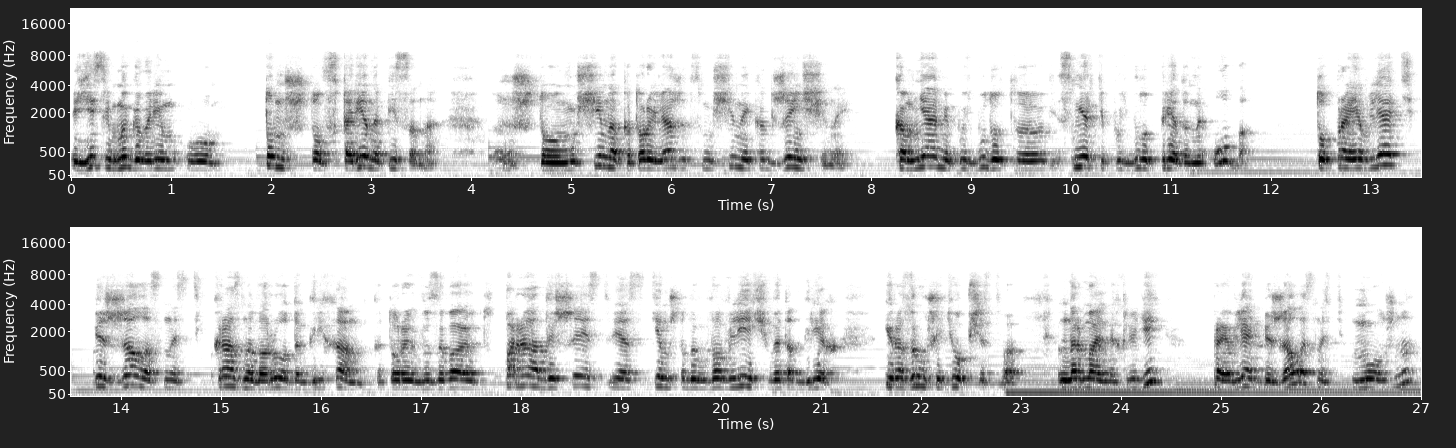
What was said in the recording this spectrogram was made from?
если мы говорим о том, что в Таре написано, что мужчина, который ляжет с мужчиной как женщиной, камнями пусть будут, э, смерти пусть будут преданы оба, то проявлять безжалостность к разного рода грехам, которые вызывают парады, шествия с тем, чтобы вовлечь в этот грех и разрушить общество нормальных людей, проявлять безжалостность можно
